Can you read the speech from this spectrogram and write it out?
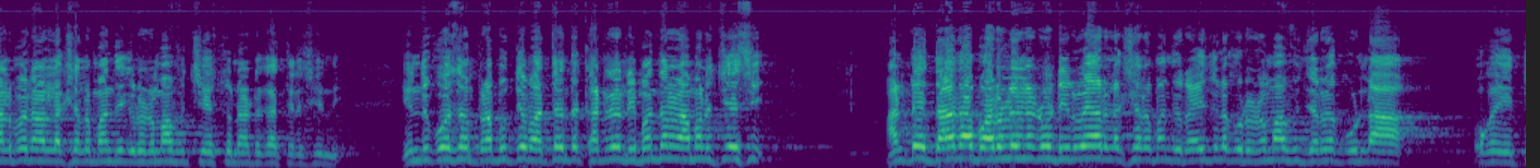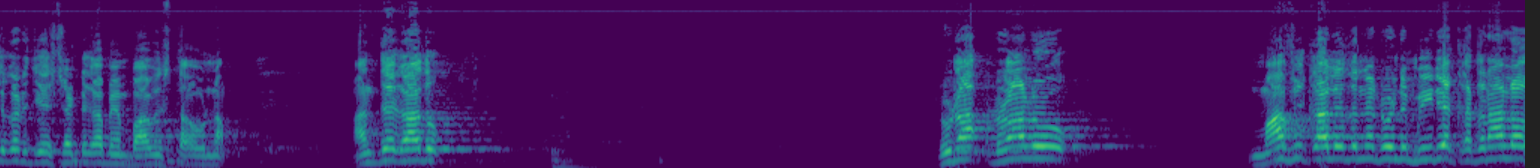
నలభై నాలుగు లక్షల మందికి రుణమాఫీ చేస్తున్నట్టుగా తెలిసింది. ఇందుకోసం ప్రభుత్వం అత్యంత కఠిన నిబంధనలు అమలు చేసి అంటే దాదాపు అరులైనటువంటి ఇరవై ఆరు లక్షల మంది రైతులకు రుణమాఫీ జరగకుండా ఒక ఎత్తుగడ చేసినట్టుగా మేము భావిస్తూ ఉన్నాం. అంతేకాదు రుణ రుణాలు మాఫీ కాలేదన్నటువంటి మీడియా కథనాలు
